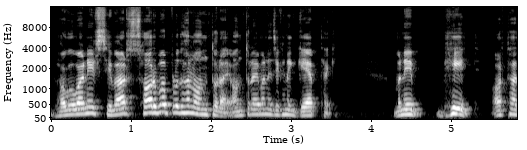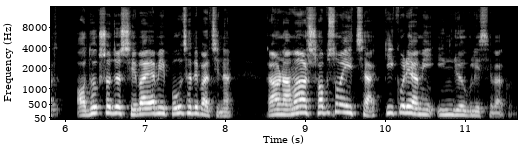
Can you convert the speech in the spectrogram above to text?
ভগবানের সেবার সর্বপ্রধান অন্তরায় অন্তরায় মানে যেখানে গ্যাপ থাকে। মানে ভেদ, অর্থাৎ অধক্ষজ সেবায় আমি পৌঁছাতে পারছি না। কারণ আমার সবসময় ইচ্ছা, কি করে আমি ইন্দ্রিয়গুলি সেবা করব?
